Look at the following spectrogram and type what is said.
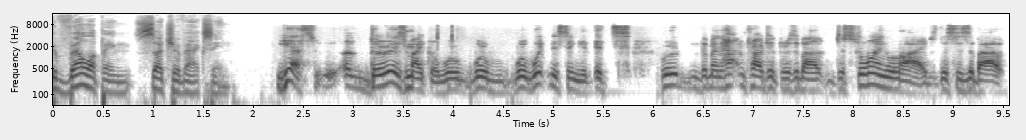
developing such a vaccine? Yes, uh, there is, Michael. We're we're we're witnessing it. It's the Manhattan Project was about destroying lives. This is about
